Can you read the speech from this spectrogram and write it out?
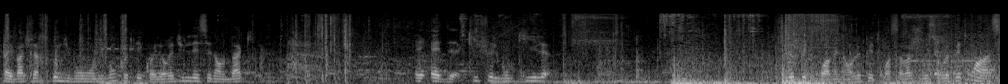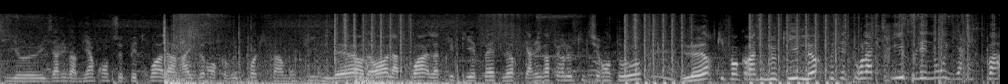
Enfin il va le faire spawn du bon, du bon côté quoi, il aurait dû le laisser dans le bac. Et Ed qui fait le bon kill. Le P3 maintenant, le P3, ça va jouer sur le P3. Hein. Si euh, ils arrivent à bien prendre ce P3, la Riser encore une fois qui fait un bon kill. L'heure, oh, la 3, la triple qui est faite, l'heure qui arrive à faire le kill sur Anto. L'heure qui fait encore un double kill, l'heure peut-être pour la triple et non il n'y arrive pas,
